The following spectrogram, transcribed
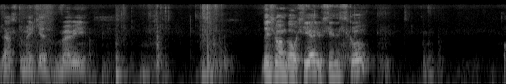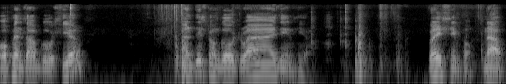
just to make it very this one goes here you see the screw opens up goes here and this one goes right in here. Very simple. Now,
